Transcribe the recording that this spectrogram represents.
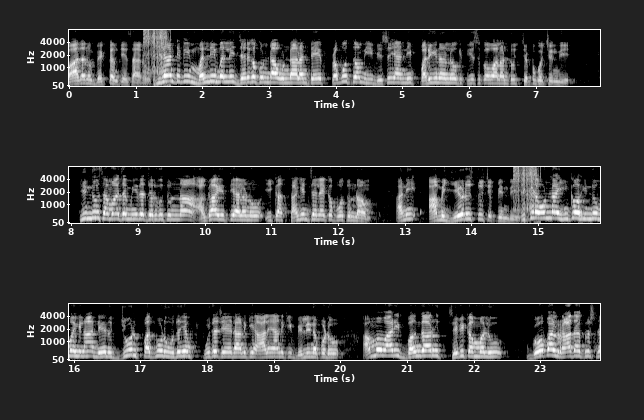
బాధను వ్యక్తం చేశారు. ఇలాంటివి మళ్ళీ మళ్ళీ జరగకుండా ఉండాలంటే ప్రభుత్వం ఈ విషయాన్ని పరిగణనలోకి తీసుకోవాలంటూ చెప్పుకొచ్చింది. హిందూ సమాజం మీద జరుగుతున్న అఘాయిత్యాలను ఇక సహించలేకపోతున్నాం అని ఆమె ఏడుస్తూ చెప్పింది. ఇక్కడ ఉన్న ఇంకో హిందూ మహిళ నేను జూన్ పదమూడు ఉదయం పూజ చేయడానికి ఆలయానికి వెళ్ళినప్పుడు అమ్మవారి బంగారు చెవి కమ్మలు గోపాల్ రాధాకృష్ణ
